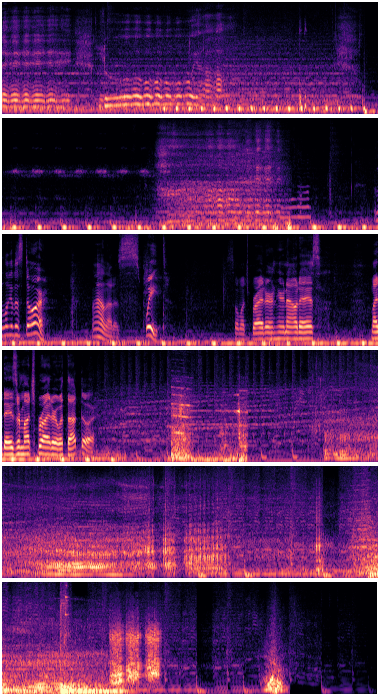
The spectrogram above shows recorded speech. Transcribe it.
Hallelujah. And look at this door. Wow, that is sweet. So much brighter in here nowadays. My days are much brighter with that door.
